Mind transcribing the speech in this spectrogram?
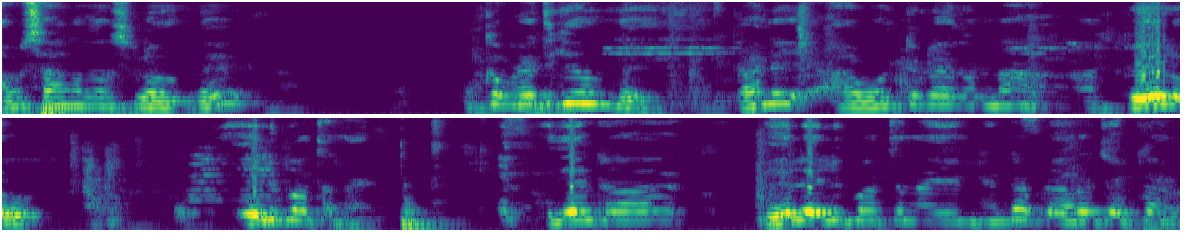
అవసాన దశలో ఉంది. కుక్క బ్రతికే ఉంది. కానీ ఆ ఒంటి మీద ఉన్న ఆ పేలు వెళ్ళిపోతున్నాయి. ఇదేంటో పేలు వెళ్ళిపోతున్నాయి ఏంటంటే అప్పుడు ఎవరో చెప్పారు.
